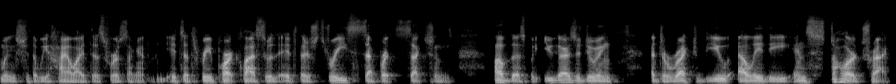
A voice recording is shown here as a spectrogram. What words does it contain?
make sure that we highlight this for a second. It's a three-part class, so it's there's three separate sections of this, but you guys are doing a direct view LED installer track.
